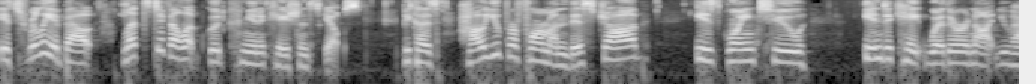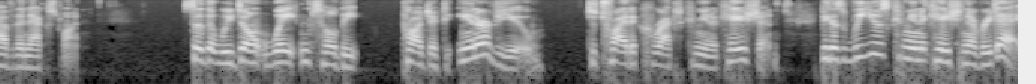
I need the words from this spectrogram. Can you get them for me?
it's really about let's develop good communication skills because how you perform on this job is going to indicate whether or not you have the next one so that we don't wait until the project interview to try to correct communication because we use communication every day.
